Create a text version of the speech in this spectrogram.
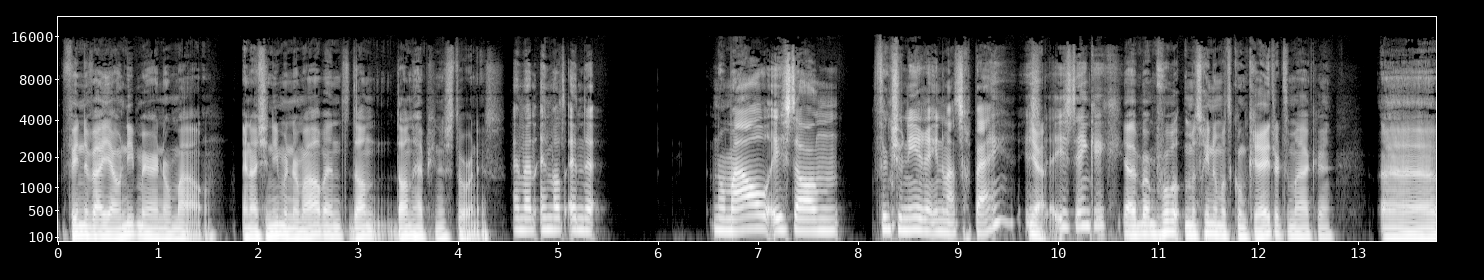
vinden wij jou niet meer normaal. En als je niet meer normaal bent, dan, dan heb je een stoornis. En, en wat en de normaal is dan functioneren in de maatschappij, is, Ja. is denk ik. Ja, maar bijvoorbeeld, misschien om het concreter te maken. eh,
